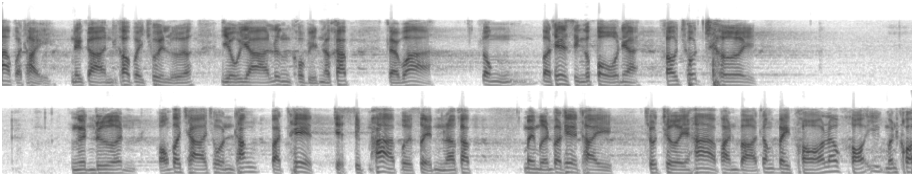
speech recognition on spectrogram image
มากกว่าไทยในการเข้าไปช่วยเหลือเยียวยาเรื่องโควิดนะครับ แต่ว่าตรงประเทศสิงคโปร์เนี่ยเขาชดเชย เงินเดือนของประชาชนทั้งประเทศ 75เปอร์เซ็นต์นะครับ ไม่เหมือนประเทศไทยชดเชย 5,000 บาทต้องไปขอแล้วขออีกเหมือนขอ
